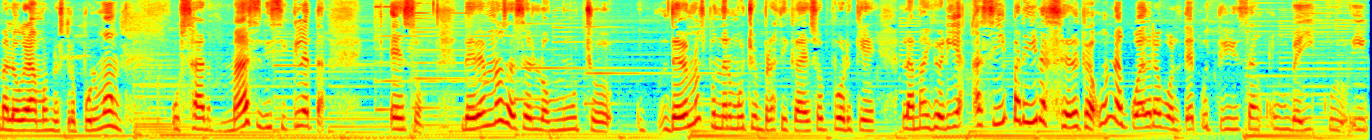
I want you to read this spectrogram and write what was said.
malogramos nuestro pulmón. Usar más bicicleta. Eso, debemos hacerlo mucho debemos poner mucho en práctica eso porque la mayoría, así para ir a cerca, una cuadra voltear, utilizan un vehículo y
